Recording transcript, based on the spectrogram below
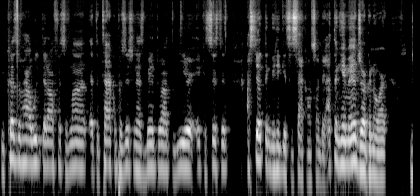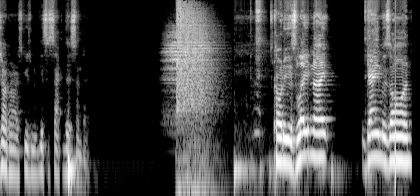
because of how weak that offensive line at the tackle position has been throughout the year, inconsistent, I still think that he gets a sack on Sunday. I think him and Juggernaut, Juggernaut, excuse me, gets a sack this Sunday. Cody, it's late night. Game is on,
